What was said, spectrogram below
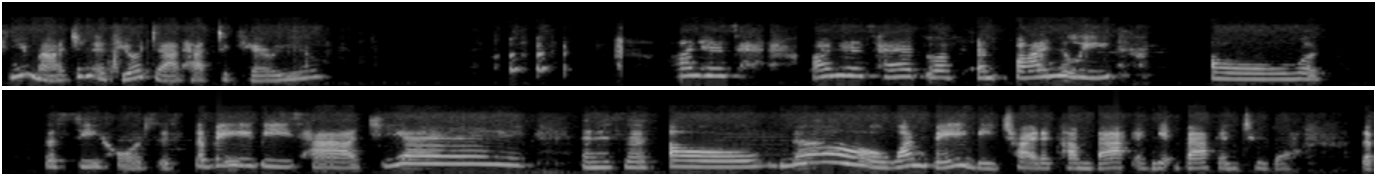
can you imagine if your dad had to carry you? on his on his head, look, and finally, oh look, the seahorses, the babies hatch, yay! And it says, oh no, one baby tried to come back and get back into the, the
